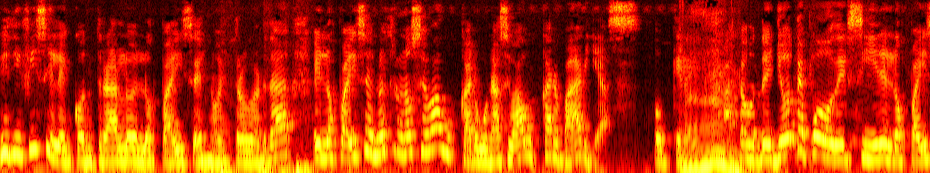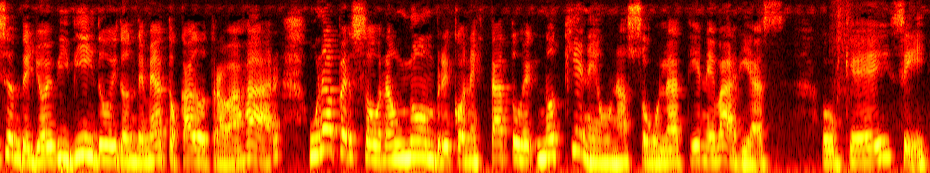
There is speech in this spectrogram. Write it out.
es difícil encontrarlo en los países nuestros, ¿verdad? En los países nuestros no se va a buscar una, se va a buscar varias. Ah. Hasta donde yo te puedo decir, en los países donde yo he vivido y donde me ha tocado trabajar, una persona, un hombre con estatus, no tiene una sola, tiene varias. ¿ok? Sí,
